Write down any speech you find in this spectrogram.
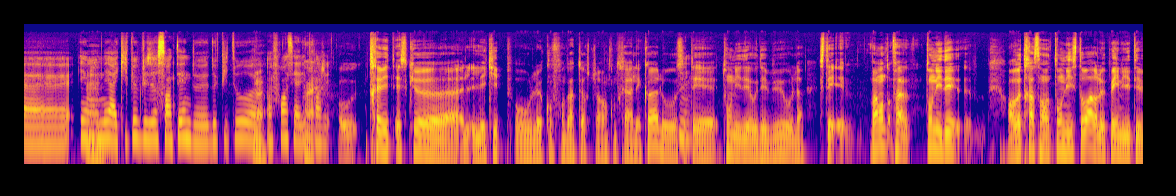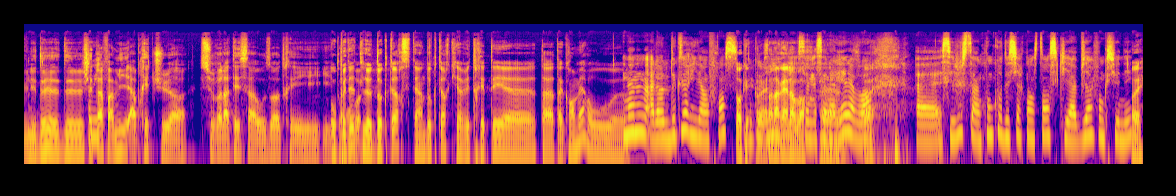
Euh, et on Mhm. est à équiper plusieurs centaines d'hôpitaux euh, Ouais. en France et à l'étranger. Oh, Très vite, est-ce que euh, l'équipe ou le cofondateur, tu l'as rencontré à l'école ou c'était ton idée au début ou là C'était vraiment enfin, ton idée, en retraçant ton histoire, le pain il était venu de, de chez Oui. ta famille, après tu as su relater ça aux autres et. et Ou peut-être re- le docteur, c'était un docteur qui avait traité euh, ta, ta grand-mère ou euh, Non, non, non, alors le docteur, il est en France. Ok, donc, ouais, ça n'a rien à voir. Ça n'a- ça n'a Ouais, rien à voir. ouais. Euh, c'est juste un concours de circonstances qui a bien fonctionné. Ouais.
